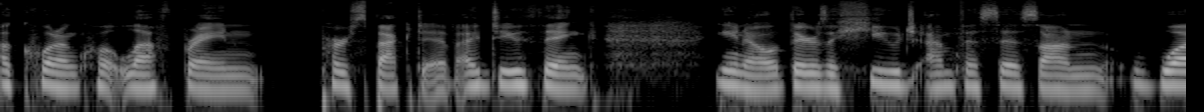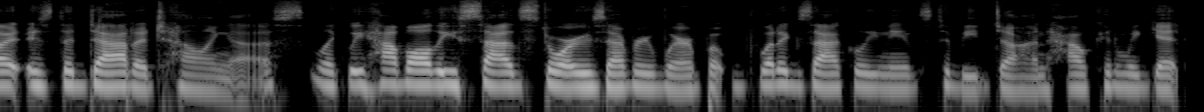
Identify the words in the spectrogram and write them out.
a quote unquote left brain perspective. I do think, you know, there's a huge emphasis on what is the data telling us? Like we have all these sad stories everywhere, but what exactly needs to be done? How can we get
